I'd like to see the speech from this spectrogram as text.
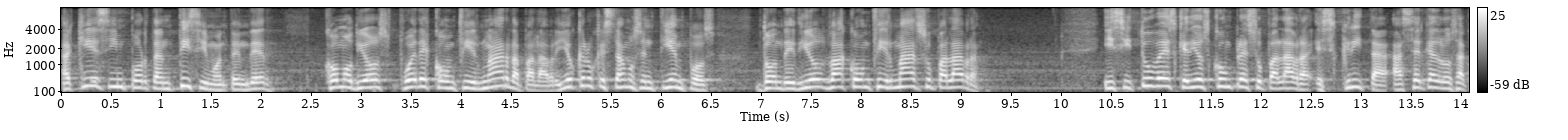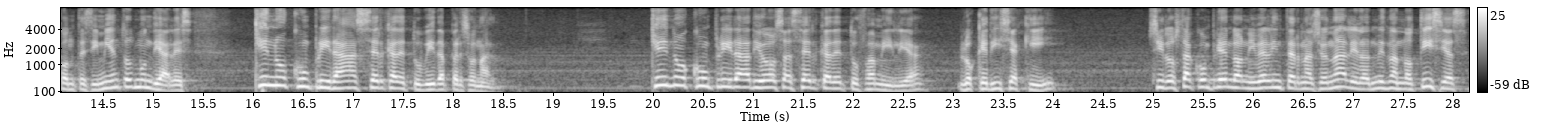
aquí es importantísimo entender cómo Dios puede confirmar la palabra. Yo creo que estamos en tiempos donde Dios va a confirmar su palabra. Y si tú ves que Dios cumple su palabra escrita acerca de los acontecimientos mundiales, ¿qué no cumplirá acerca de tu vida personal? ¿Qué no cumplirá Dios acerca de tu familia? Lo que dice aquí. Si lo está cumpliendo a nivel internacional y las mismas noticias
